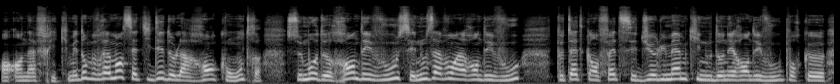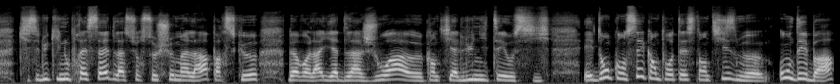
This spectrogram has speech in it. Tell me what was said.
en, Afrique. Mais donc vraiment cette idée de la rencontre, ce mot de rendez-vous, c'est nous avons un rendez-vous. Peut-être qu'en fait c'est Dieu lui-même qui nous donnait rendez-vous pour que, qui c'est lui qui nous précède là sur ce chemin-là parce que ben voilà il y a de la joie euh, quand il y a l'unité aussi. Et donc on sait qu'en protestantisme on débat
